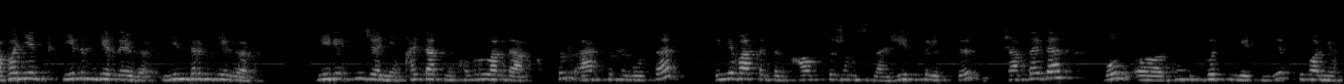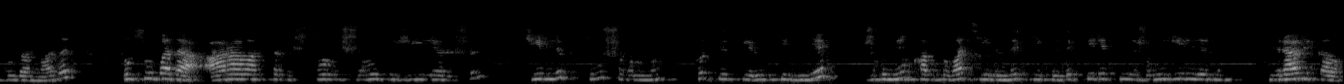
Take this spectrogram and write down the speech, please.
Абоненттік ендірімдердегі ендірімдегі беретін және қайтатын құбырлардағы қысым әртүрлі болса элеватордың қалыпты жұмысына жеткіліксіз жағдайда бұл г суретінде сұлбамен қолданылады. Бұл сұлбада араластырғыш сорғыш жылыту жүйелері үшін желілік су шығынының күрт өзгеруі кезінде жылумен қамтуға сенімді кепілдік беретін жылу желілерінің гидравликалық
